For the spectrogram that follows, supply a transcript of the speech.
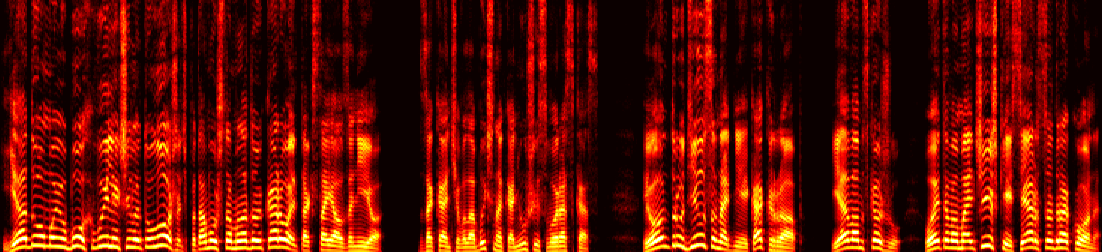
«Я думаю, Бог вылечил эту лошадь, потому что молодой король так стоял за нее», заканчивал обычно конюший свой рассказ. «И он трудился над ней, как раб. Я вам скажу, у этого мальчишки сердце дракона.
